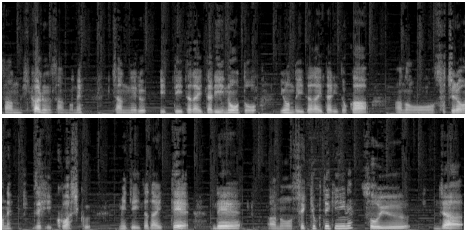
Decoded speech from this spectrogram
さん、ヒカルンさんのね、チャンネル行っていただいたり、ノートを読んでいただいたりとか、あのそちらをね、ぜひ詳しく見ていただいて、で、あの、積極的にね、そういう、じゃあ、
